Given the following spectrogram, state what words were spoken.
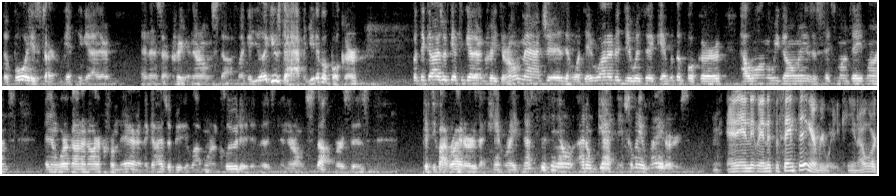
the boys start getting together and then start creating their own stuff, like like used to happen. You'd have a booker, but the guys would get together and create their own matches and what they wanted to do with it. Get with the booker. How long are we going? Is it six months, eight months? And then work on an arc from there. And the guys would be a lot more included in the in their own stuff versus 55 writers that can't write. That's the thing I don't, I don't get. They have so many writers and, and, and it's the same thing every week. You know, we're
